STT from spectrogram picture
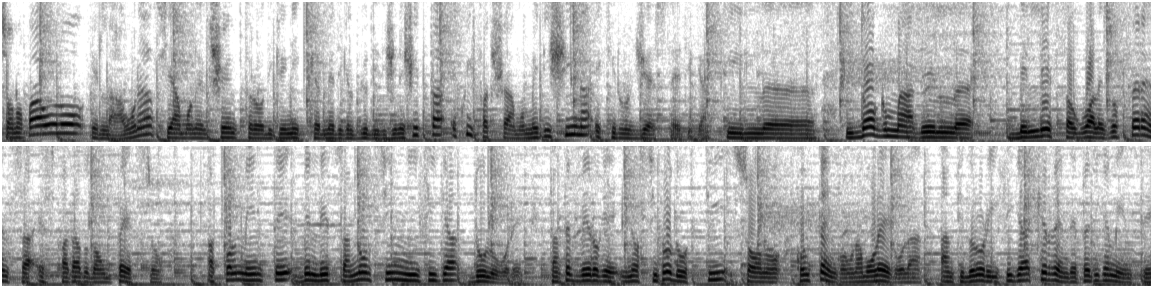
sono Paolo e Laura, siamo nel centro di Clinique Medical Beauty di Cinecittà e qui facciamo medicina e chirurgia estetica. Il, il dogma del bellezza uguale sofferenza è sfatato da un pezzo. Attualmente bellezza non significa dolore, tant'è vero che i nostri prodotti sono, contengono una molecola antidolorifica che rende praticamente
